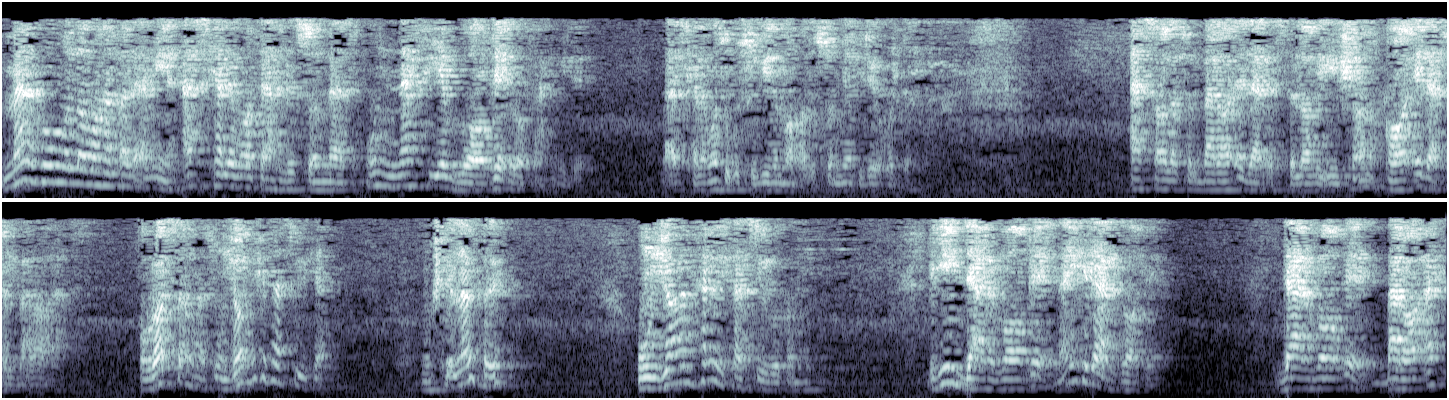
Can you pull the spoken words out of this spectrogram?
مرحوم الله محمد امین از کلمات اهل سنت اون نفی واقع رو فهمیده و از کلمات اصولین ما حال سنت جای خود داره. اصالت البرائه در اصطلاح ایشان قاعدت البرائه است. خب راست هم هست. اونجا میشه تصویر کرد. مشکل نداره. اونجا هم همین تصویر بکنیم بگیم در واقع نه اینکه در ظاهر. در واقع براعت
